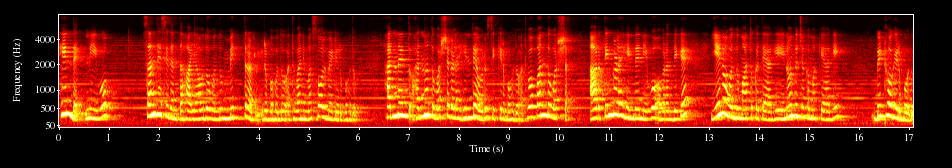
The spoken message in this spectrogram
ಹಿಂದೆ ನೀವು ಸಂಧಿಸಿದಂತಹ ಯಾವುದೋ ಒಂದು ಮಿತ್ರರು ಇರಬಹುದು ಅಥವಾ ನಿಮ್ಮ ಸೋಲ್ಮೇಟ್ ಇರಬಹುದು. ಹದಿನೆಂಟು, ಹನ್ನೊಂದು ವರ್ಷಗಳ ಹಿಂದೆ ಅವರು ಸಿಕ್ಕಿರಬಹುದು ಅಥವಾ ಒಂದು ವರ್ಷ, ಆರು ತಿಂಗಳ ಹಿಂದೆ ನೀವು ಅವರೊಂದಿಗೆ ಏನೋ ಒಂದು ಮಾತುಕತೆ ಆಗಿ, ಏನೋ ಒಂದು ಚಕಮಕಿ ಆಗಿ ಬಿಟ್ಟು ಹೋಗಿರ್ಬೋದು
